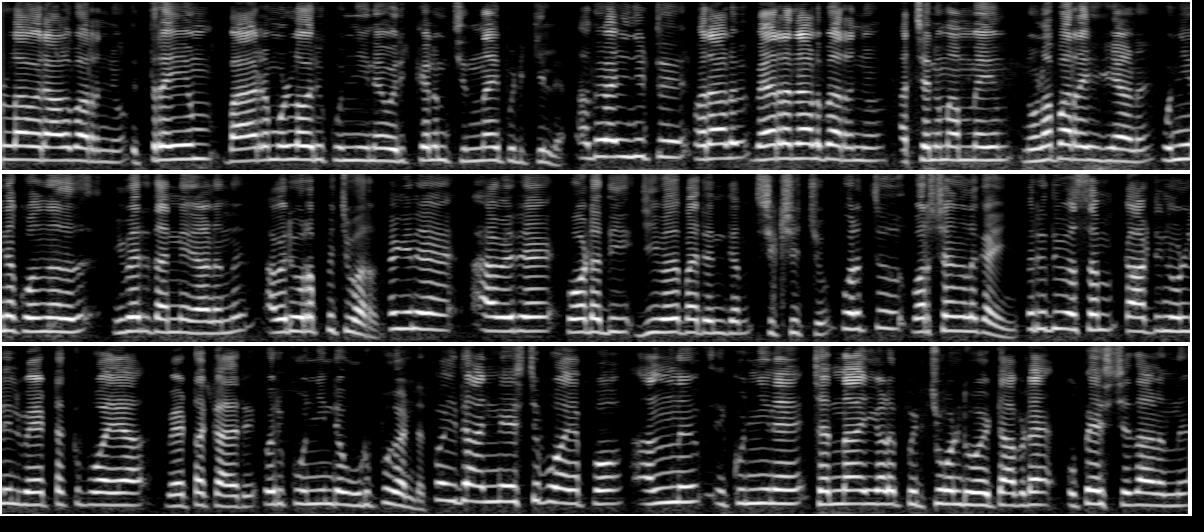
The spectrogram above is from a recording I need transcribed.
ഉള്ള ഒരാൾ പറഞ്ഞു ഇത്രയും ഭാരമുള്ള ഒരു കുഞ്ഞിനെ ഒരിക്കലും ചിന്നായി പിടിക്കില്ല. അത് കഴിഞ്ഞിട്ട് ഒരാൾ വേറൊരാൾ പറഞ്ഞു അച്ഛനും അമ്മയും നുണ പറയുകയാണ്. കുഞ്ഞിനെ കൊന്നത് ഇവർ തന്നെയാണെന്ന് അവർ ഉറപ്പിച്ചു പറഞ്ഞു. അങ്ങനെ അവരെ കോടതി ജീവപര്യന്തം ശിക്ഷിച്ചു. കുറച്ച് വർഷങ്ങൾ കഴിഞ്ഞു. ഒരു ദിവസം കാട്ടിനുള്ളിൽ വേട്ടക്ക് പോയ വേട്ടക്കാര് ഒരു കുഞ്ഞിന്റെ ഉടുപ്പ് കണ്ടു. അപ്പൊ ഇത് അന്വേഷിച്ചു പോയപ്പോ അന്ന് ഈ കുഞ്ഞിനെ ചെന്നായികൾ പിടിച്ചുകൊണ്ടുപോയിട്ട് അവിടെ ഉപേക്ഷിച്ചതാണെന്ന്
